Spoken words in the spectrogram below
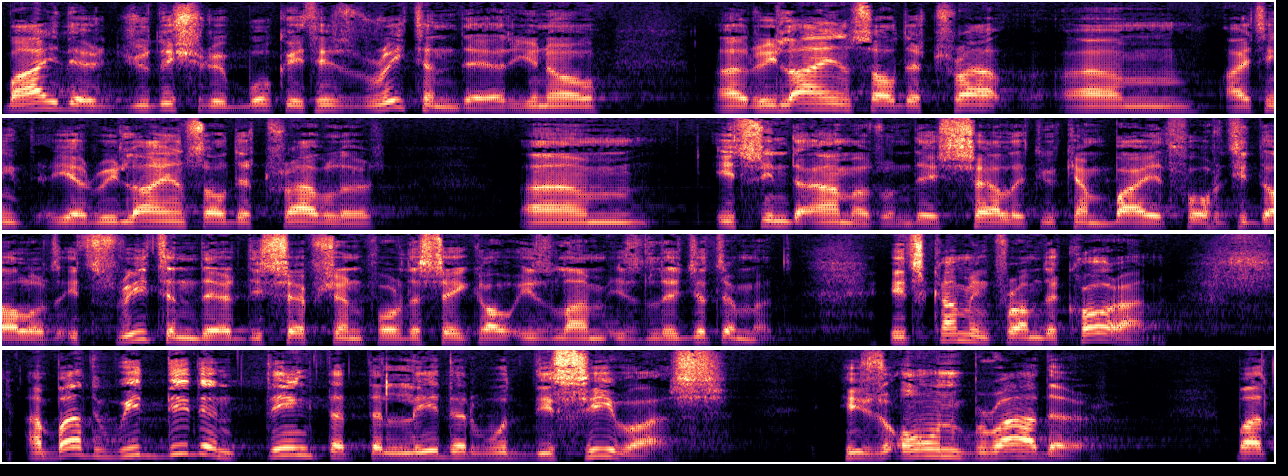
buy their judiciary book, it is written there, you know, uh, reliance of the tra- um, I think, yeah, reliance of the traveler. Um, it's in the Amazon. They sell it. You can buy it forty dollars. It's written there. Deception for the sake of Islam is legitimate. It's coming from the Quran. Uh, but we didn't think that the leader would deceive us, his own brother. But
